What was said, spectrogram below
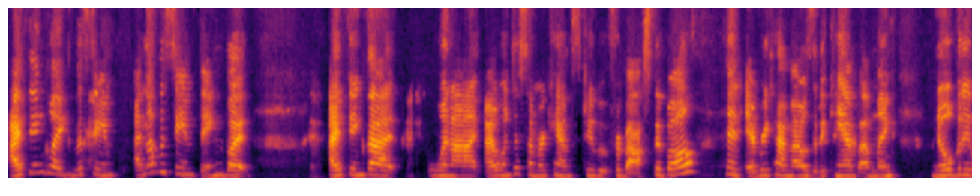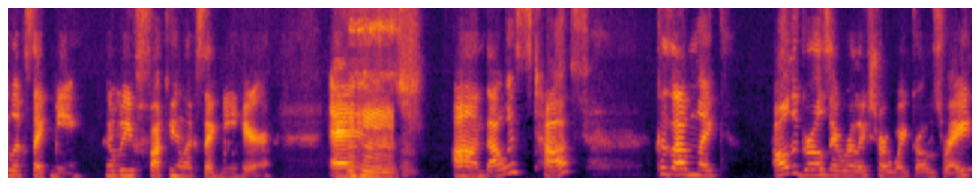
I think like the same I'm not the same thing, but I think that when I I went to summer camps too, but for basketball, and every time I was at a camp, I'm like, nobody looks like me. Nobody fucking looks like me here. And mm-hmm. um that was tough because I'm like all the girls there were like short white girls, right?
